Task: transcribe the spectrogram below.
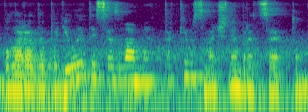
Була рада поділитися з вами таким смачним рецептом.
